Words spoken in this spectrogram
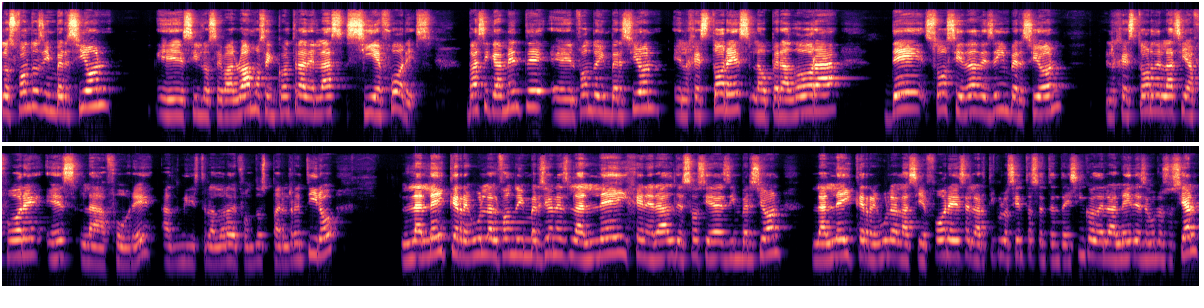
los fondos de inversión, eh, si los evaluamos en contra de las CIEFORES, Básicamente, el fondo de inversión, el gestor es la operadora de sociedades de inversión. El gestor de la CIAFORE es la AFORE, administradora de fondos para el retiro. La ley que regula el fondo de inversión es la Ley General de Sociedades de Inversión. La ley que regula la CIEFORE es el artículo 175 de la Ley de Seguro Social,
